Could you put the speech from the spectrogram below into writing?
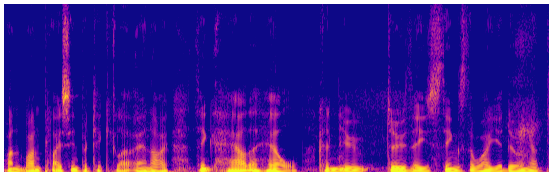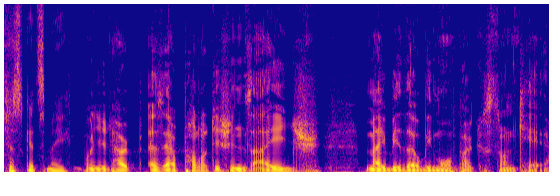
one, one place in particular and i think how the hell can you do these things the way you're doing it just gets me Well, you'd hope as our politicians age, maybe they'll be more focused on care.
